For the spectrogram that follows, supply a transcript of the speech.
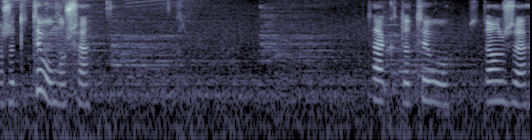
Może do tyłu muszę. Tak, do tyłu. Zdążę.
